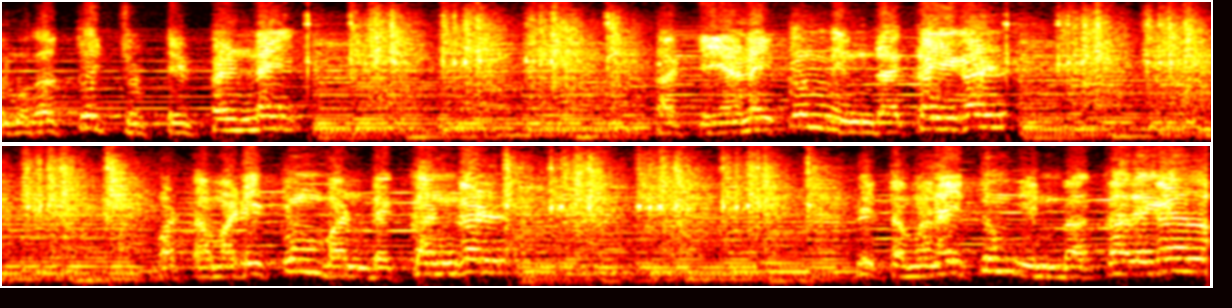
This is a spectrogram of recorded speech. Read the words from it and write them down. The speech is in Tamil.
முகத்து முகத்து சுட்டி பெண்ணை கட்டி அணைக்கும் இந்த கைகள் வட்டமடிக்கும் வண்டு கண்கள் பித்தமனைத்தும் இன்ப கதைகள்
